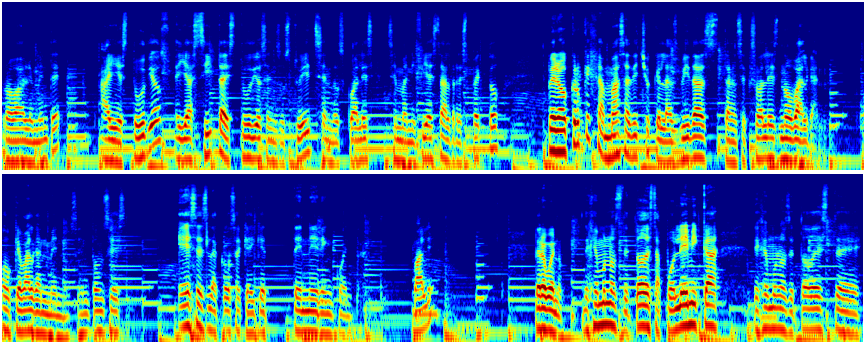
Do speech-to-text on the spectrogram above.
probablemente. Hay estudios, ella cita estudios en sus tweets en los cuales se manifiesta al respecto, pero creo que jamás ha dicho que las vidas transexuales no valgan o que valgan menos. Entonces, esa es la cosa que hay que tener en cuenta, ¿vale? Pero bueno, dejémonos de toda esta polémica, dejémonos de todo este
